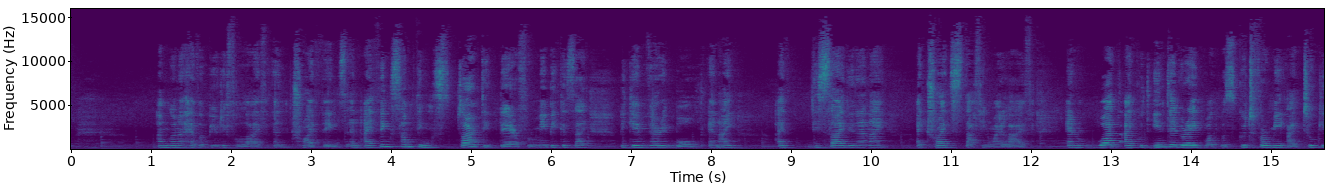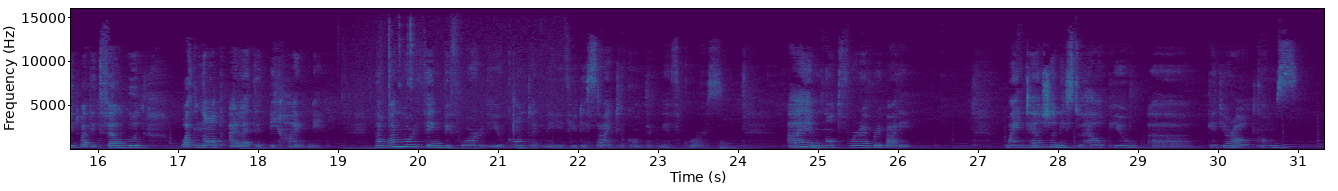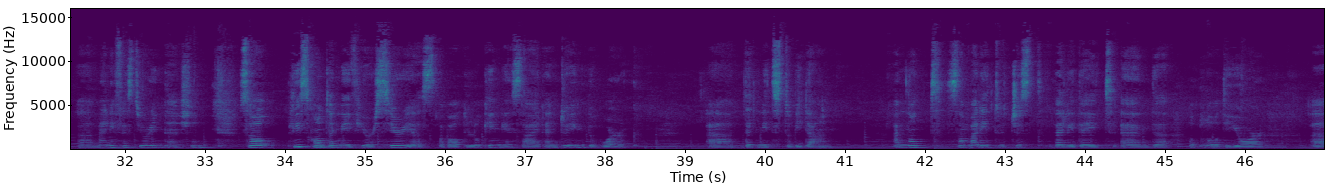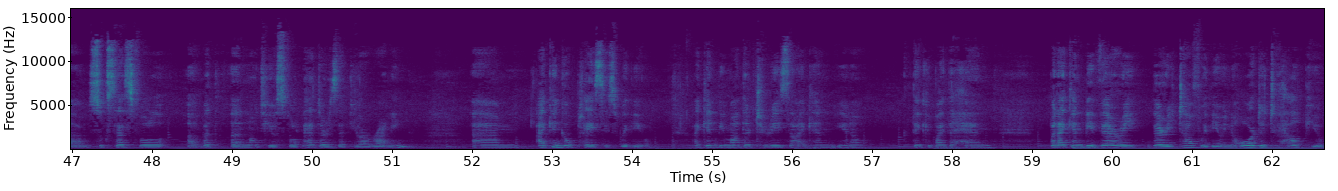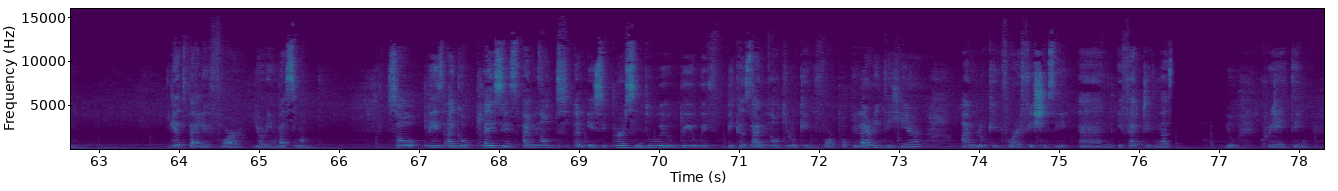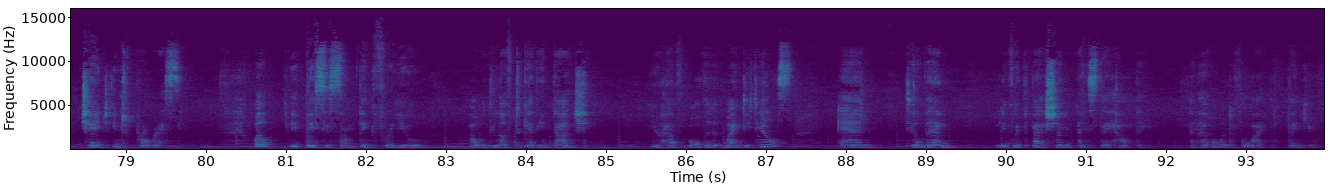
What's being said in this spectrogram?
I'm gonna have a beautiful life and try things and I think something started there for me because I became very bold and I, I decided and I, I tried stuff in my life. And what I could integrate, what was good for me, I took it, what it felt good, what not, I let it behind me. Now, one more thing before you contact me, if you decide to contact me, of course. I am not for everybody. My intention is to help you uh, get your outcomes uh, manifest your intention. So please contact me if you're serious about looking inside and doing the work uh, that needs to be done. I'm not somebody to just validate and uh, applaud your uh, successful uh, but not useful patterns that you are running. Um, I can go places with you. I can be Mother Teresa. I can, you know, take you by the hand but I can be very, very tough with you in order to help you get value for your investment. So please, I go places. I'm not an easy person to be with because I'm not looking for popularity here. I'm looking for efficiency and effectiveness. You creating change into progress. Well, if this is something for you, I would love to get in touch. You have all the my details and Till then, live with passion and stay healthy and have a wonderful life. Thank you.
